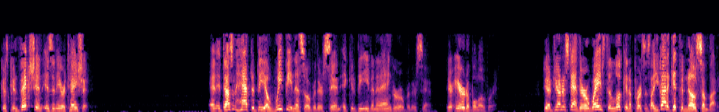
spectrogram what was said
Because conviction is an irritation. And it doesn't have to be a weepiness over their sin. It could be even an anger over their sin. They're irritable over it. Do you, do you understand? There are ways to look in a person's life. You got to get to know somebody.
